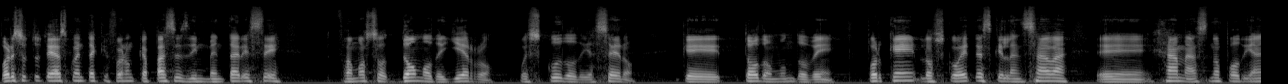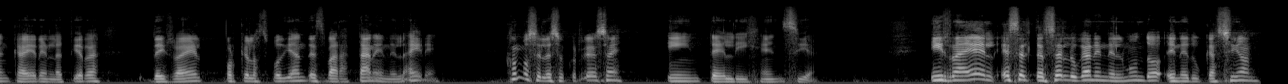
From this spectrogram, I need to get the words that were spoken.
Por eso tú te das cuenta que fueron capaces de inventar ese famoso domo de hierro o escudo de acero que todo mundo ve. ¿Por qué los cohetes que lanzaba eh, Hamas no podían caer en la tierra de Israel? Porque los podían desbaratar en el aire. ¿Cómo se les ocurrió ese? inteligencia. Israel es el tercer lugar en el mundo en educación,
